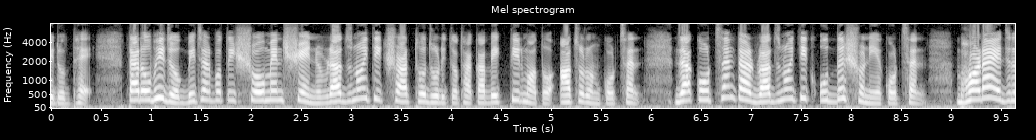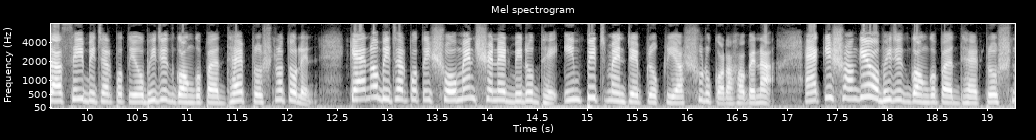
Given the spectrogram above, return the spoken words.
বিরুদ্ধে। তার অভিযোগ, বিচারপতি সৌমেন সেন রাজনৈতিক স্বার্থ জড়িত থাকা ব্যক্তির মতো আচরণ করছেন। যা করছেন তার রাজনৈতিক উদ্দেশ্য নিয়ে করছেন। ভরা এজলাসেই বিচারপতি অভিজিৎ গঙ্গোপাধ্যায় প্রশ্ন তোলেন, কেন বিচারপতি সৌমেন সেনের বিরুদ্ধে ইমপিচমেন্টের প্রক্রিয়া শুরু করা হবে না? একই সঙ্গে অভিজিৎ গঙ্গোপাধ্যায়ের প্রশ্ন,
